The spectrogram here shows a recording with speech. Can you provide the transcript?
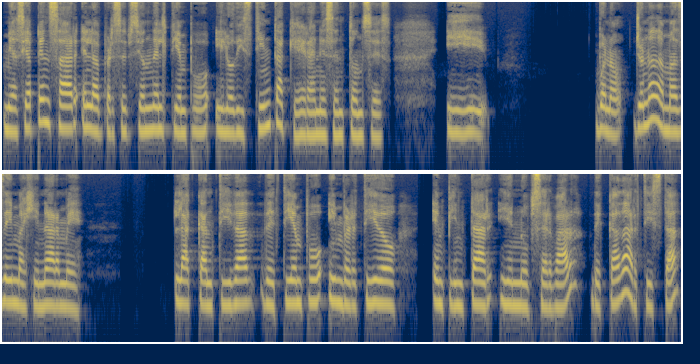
me hacía pensar en la percepción del tiempo y lo distinta que era en ese entonces. Y bueno, yo nada más de imaginarme la cantidad de tiempo invertido en pintar y en observar de cada artista,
